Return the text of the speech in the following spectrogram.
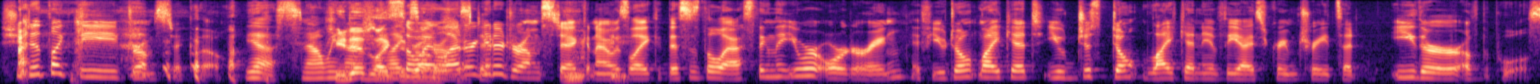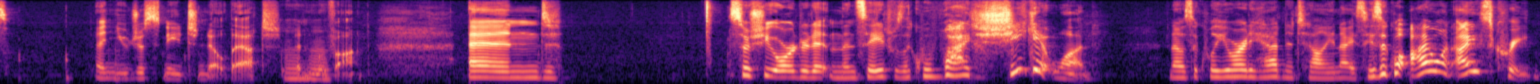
She did like the drumstick though. Yes, now we She know did like the likes So I let her get a drumstick, and I was like, "This is the last thing that you were ordering. If you don't like it, you just don't like any of the ice cream treats at either of the pools, and you just need to know that and mm-hmm. move on." And so she ordered it, and then Sage was like, "Well, why does she get one?" And I was like, "Well, you already had an Italian ice." He's like, "Well, I want ice cream,"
